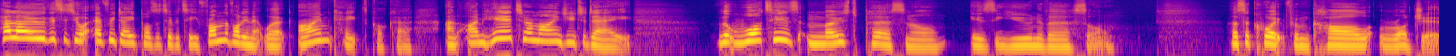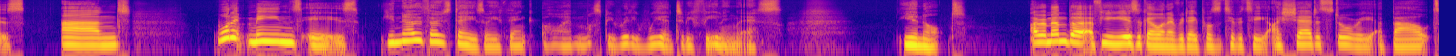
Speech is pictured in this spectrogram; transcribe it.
Hello, this is your everyday positivity from the Volley Network. I'm Kate Cocker, and I'm here to remind you today that what is most personal is universal. That's a quote from Carl Rogers. And what it means is, you know, those days where you think, oh, I must be really weird to be feeling this. You're not. I remember a few years ago on Everyday Positivity, I shared a story about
